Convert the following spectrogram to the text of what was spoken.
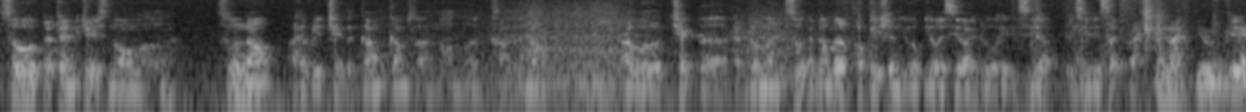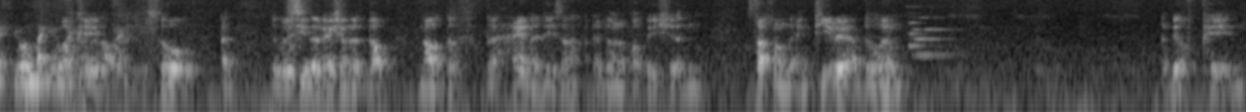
So the temperature is normal. So now I have rechecked the gum. The gums are normal color now. I will check the abdomen. So abdominal palpation, you, you want to see how I do? Okay, you see, uh, you see this side? Right. No, no. You Okay. relax. You want back. You want Okay, back. so uh, you will see the reaction of the dog. Now the, the hand like this, uh, abdominal palpation, start from the anterior abdomen, a bit of pain,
